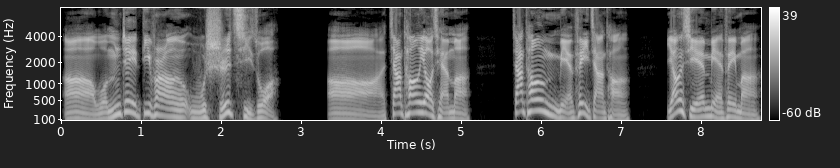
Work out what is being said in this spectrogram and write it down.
啊，我们这地方五十起做，啊，加汤要钱吗？加汤免费加汤，羊血免费吗？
